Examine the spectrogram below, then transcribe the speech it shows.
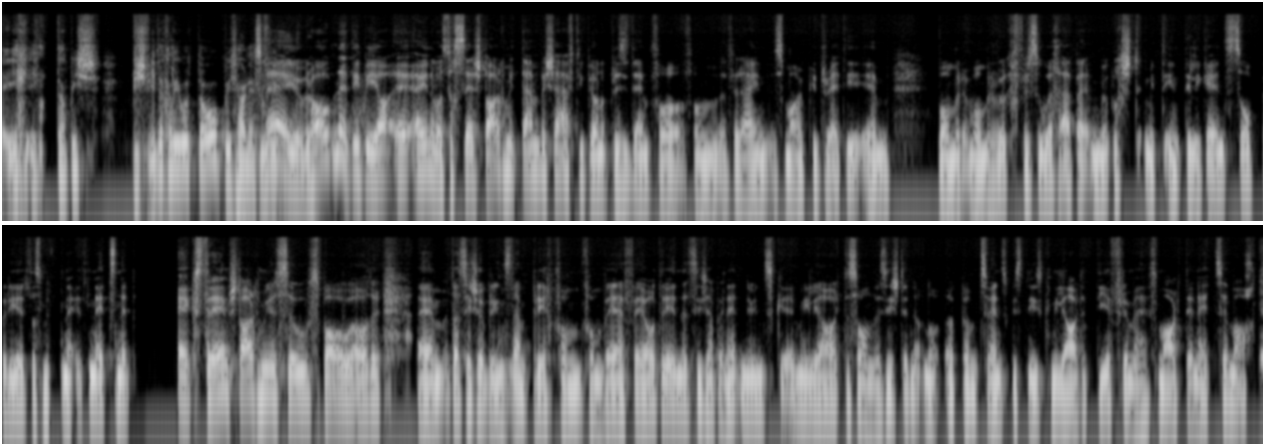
ich, ich, da bist bist du wieder ein bisschen utopisch, habe ich das Nein, überhaupt nicht. Ich bin ja äh, einer, der sich sehr stark mit dem beschäftigt. Ich bin auch noch Präsident von, vom Verein Smart Grid Ready, ähm, wo wir, wo wir wirklich versuchen, eben möglichst mit Intelligenz zu operieren, dass wir das Netz nicht extrem stark müssen ausbauen, oder? Ähm, das ist übrigens im Bericht vom, vom BFE auch drin. Es ist eben nicht 90 Milliarden, sondern es ist dann noch etwa 20 bis 30 Milliarden tiefer, wenn man smarte Netze macht.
